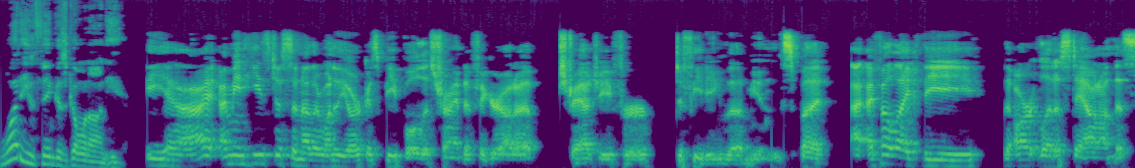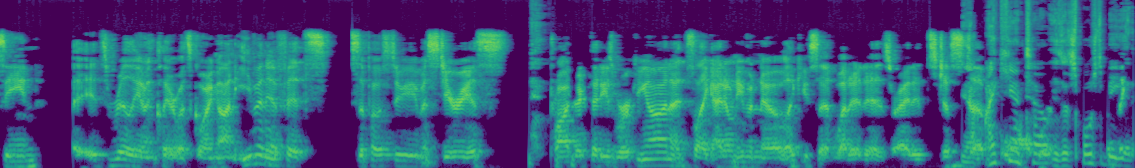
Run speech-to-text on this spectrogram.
What do you think is going on here? Yeah, I, I mean, he's just another one of the Orchis people that's trying to figure out a strategy for defeating the mutants. But I, I felt like the the art let us down on this scene. It's really unclear what's going on, even if it's supposed to be a mysterious project that he's working on. It's like I don't even know, like you said, what it is. Right? It's just Yeah, I can't tell. Is it supposed to be an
